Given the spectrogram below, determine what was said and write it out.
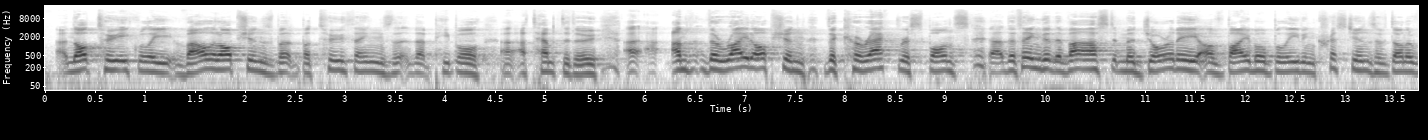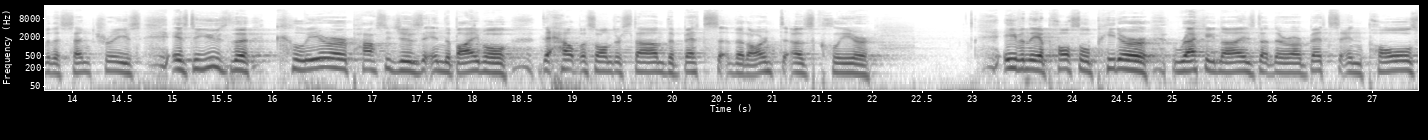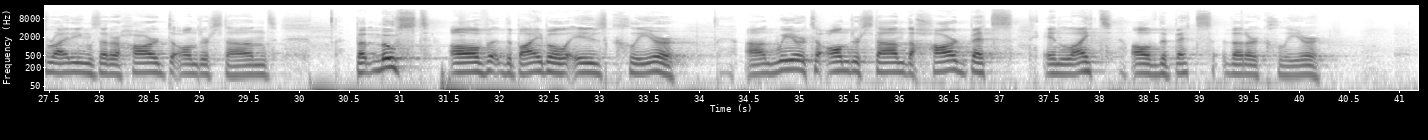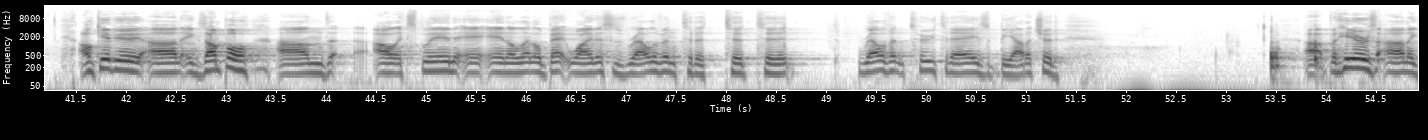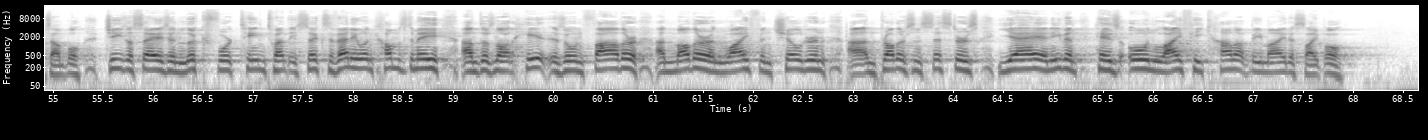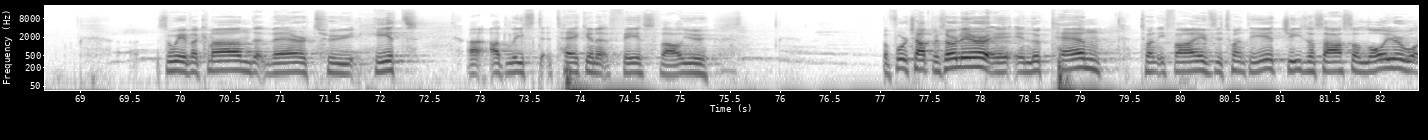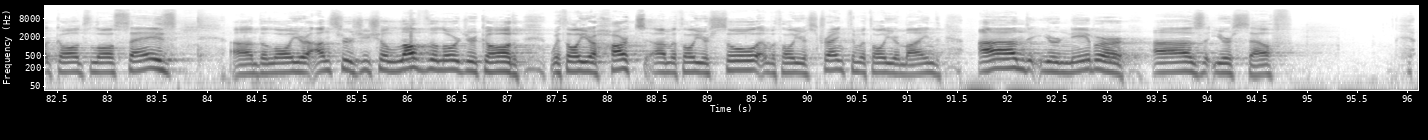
Uh, not two equally valid options, but, but two things that, that people uh, attempt to do. Uh, uh, and the right option, the correct response, uh, the thing that the vast majority of Bible believing Christians have done over the centuries, is to use the clearer passages in the Bible to help us understand the bits that aren't as clear. Even the Apostle Peter recognized that there are bits in Paul's writings that are hard to understand. But most of the Bible is clear, and we are to understand the hard bits in light of the bits that are clear. I'll give you an example and I'll explain in a little bit why this is relevant to, the, to, to relevant to today's beatitude. Uh, but here's an example. Jesus says in Luke 14 26, If anyone comes to me and does not hate his own father and mother and wife and children and brothers and sisters, yea, and even his own life, he cannot be my disciple. So we have a command there to hate, uh, at least taken at face value. But four chapters earlier, in Luke 10, 25 to 28, Jesus asks a lawyer what God's law says. And the lawyer answers, You shall love the Lord your God with all your heart, and with all your soul, and with all your strength, and with all your mind, and your neighbor as yourself.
